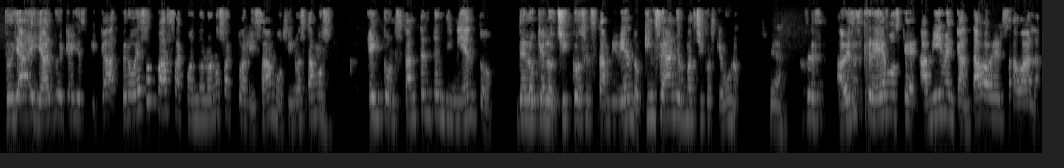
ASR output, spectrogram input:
Entonces ya, ya tuve que explicar. Pero eso pasa cuando no nos actualizamos y no estamos en constante entendimiento de lo que los chicos están viviendo. 15 años más chicos que uno. Entonces, a veces creemos que a mí me encantaba ver Zavala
